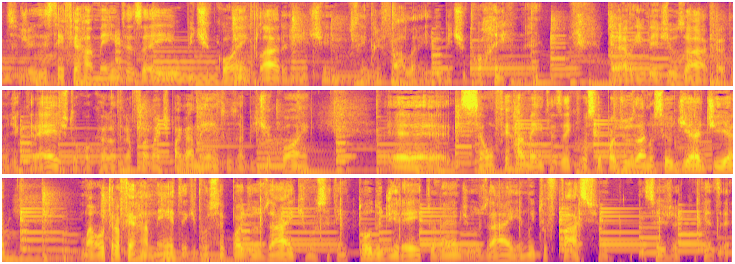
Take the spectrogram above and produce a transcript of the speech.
Ou seja, existem ferramentas aí, o Bitcoin, claro, a gente sempre fala aí do Bitcoin, né? Para, em vez de usar cartão de crédito ou qualquer outra forma de pagamento, usar Bitcoin é, são ferramentas aí que você pode usar no seu dia a dia. Uma outra ferramenta que você pode usar e que você tem todo o direito né, de usar e é muito fácil, ou seja, quer dizer,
